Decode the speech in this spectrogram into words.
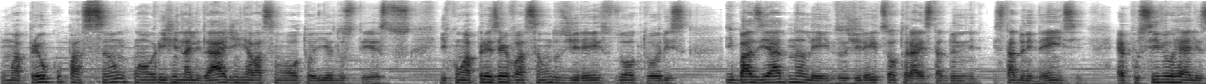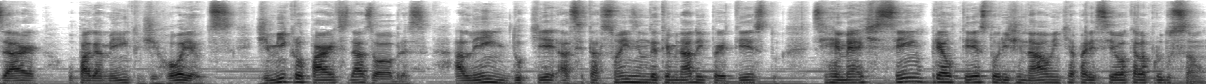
uma preocupação com a originalidade em relação à autoria dos textos e com a preservação dos direitos dos autores. E baseado na lei dos direitos autorais estadunidense, é possível realizar o pagamento de royalties de micropartes das obras, além do que as citações em um determinado hipertexto se remete sempre ao texto original em que apareceu aquela produção.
